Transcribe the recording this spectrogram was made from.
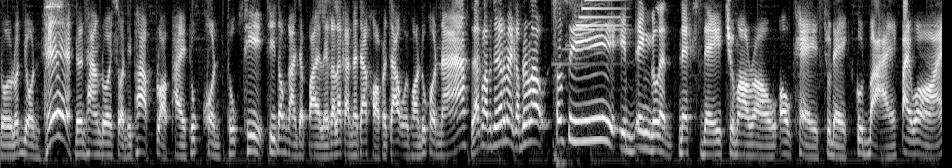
โดยรถยนต์เฮ้เดินทางโดยสวัสดิภาพปลอดภัยทุกคนทุกที่ที่ต้องการจะไปเลยก็แล้วกันนะจ๊ะขอพระเจ้าอวยพรทุกคนนะ แล้วกลับมาเจอกันใหม่กับเรื่องเล่าซซี in England next day tomorrow okay today goodbye ไปวอย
